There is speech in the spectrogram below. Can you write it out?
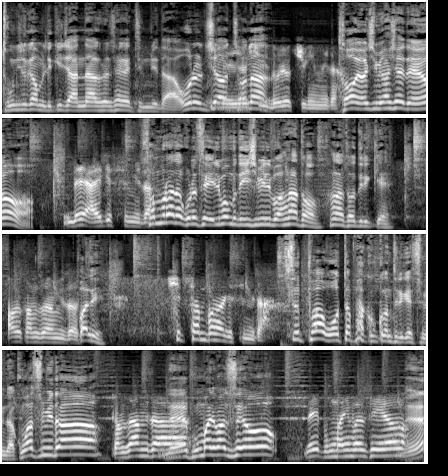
동질감을 느끼지 않나 그런 생각이 듭니다. 오늘 저 네, 전화 열심히 노력 중입니다. 더 열심히 하셔야 돼요. 네, 알겠습니다. 선물 하나 고르세요. 1번부터 21번 하나 더, 하나 더 드릴게. 아유, 감사합니다. 빨리. 13번 하겠습니다. 스파 워터파크권 드리겠습니다. 고맙습니다. 감사합니다. 네, 복 많이 받으세요. 네, 복 많이 받으세요. 네.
